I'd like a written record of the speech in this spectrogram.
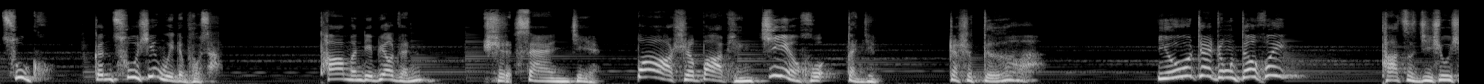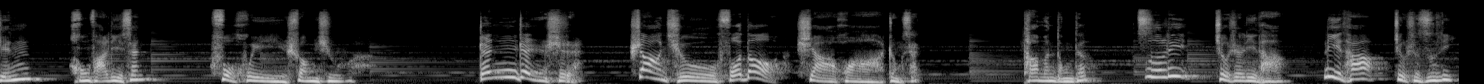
出果跟出信位的菩萨。他们的标准是三界八十八品见惑等境，这是德啊。有这种德慧，他自己修行弘法利生，福慧双修啊，真正是上求佛道，下化众生。他们懂得自利就是利他，利他就是自利，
